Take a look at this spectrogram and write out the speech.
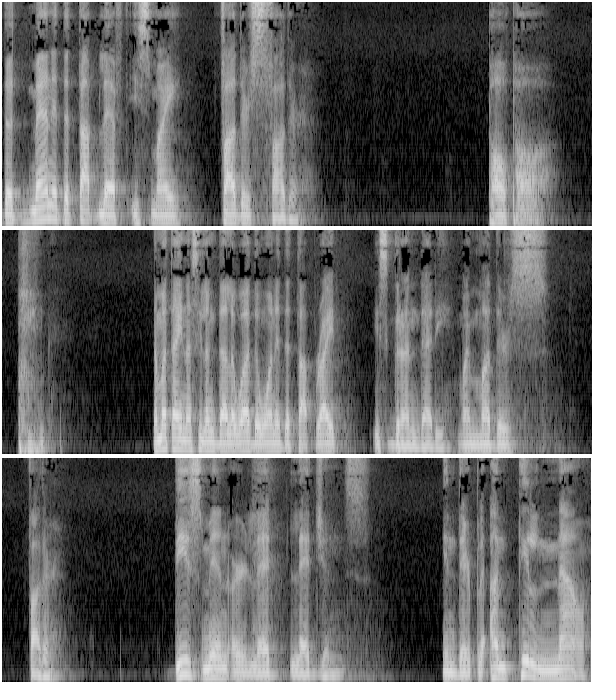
the man at the top left is my father's father. Paul Paul. Namatay na silang dalawa. The one at the top right is granddaddy, my mother's father. These men are led legends in their place. Until now,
